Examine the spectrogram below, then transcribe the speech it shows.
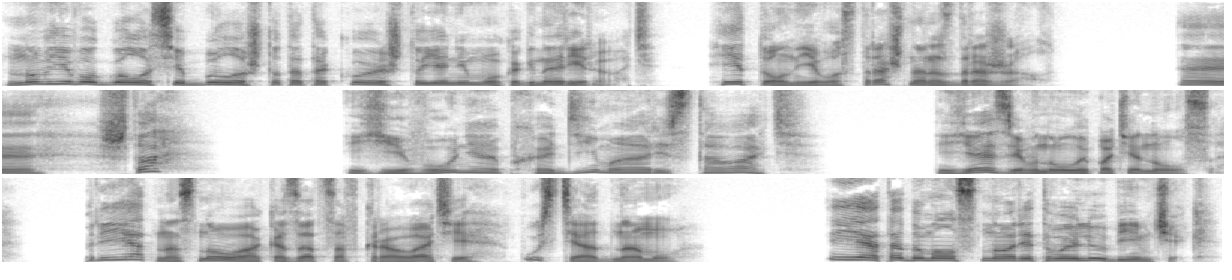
но в его голосе было что-то такое, что я не мог игнорировать. И тон его страшно раздражал. «Э, что?» «Его необходимо арестовать». Я зевнул и потянулся. Приятно снова оказаться в кровати, пусть и одному. Я-то думал, Снори твой любимчик.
